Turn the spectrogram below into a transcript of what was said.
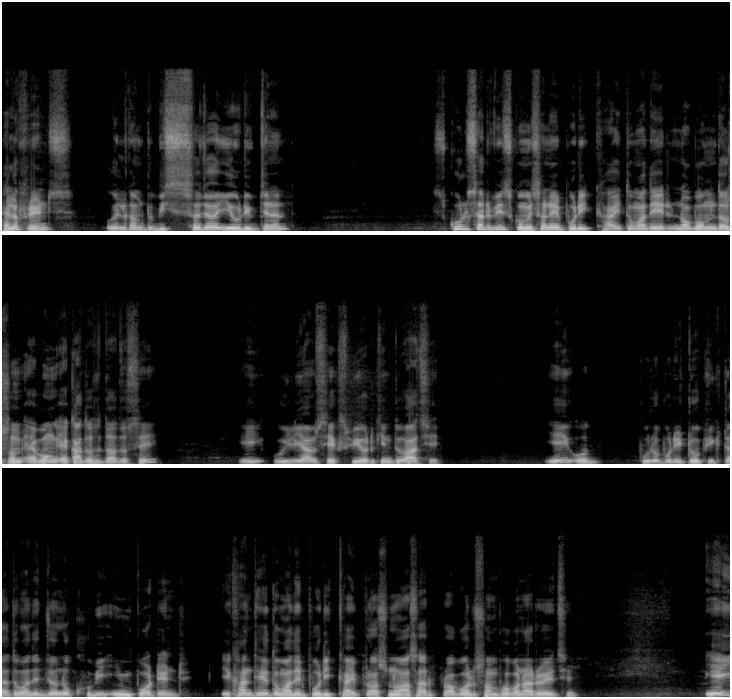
Hello friends welcome to Biswajoy YouTube channel school service কমিশনের পরীক্ষায় তোমাদের নবম, দশম এবং একাদশ দ্বাদশে এই উইলিয়াম শেক্সপিয়র কিন্তু আছে। এই পুরোপুরি টপিকটা তোমাদের জন্য খুবই ইম্পর্ট্যান্ট এখান থেকে তোমাদের পরীক্ষায় প্রশ্ন আসার প্রবল সম্ভাবনা রয়েছে। এই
